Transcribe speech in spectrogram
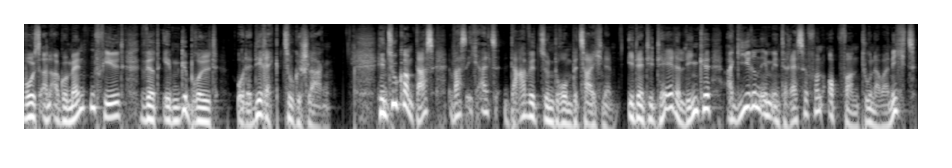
Wo es an Argumenten fehlt, wird eben gebrüllt oder direkt zugeschlagen. Hinzu kommt das, was ich als David-Syndrom bezeichne. Identitäre Linke agieren im Interesse von Opfern, tun aber nichts,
